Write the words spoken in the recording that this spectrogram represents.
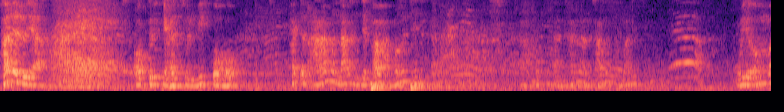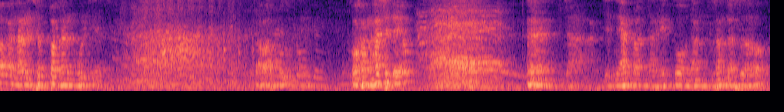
할렐루야. 꼭 그렇게 할 줄 믿고 하여튼 안 하면 나는 이제 밥 안 먹을 테니까. 아, 먹고 난 하나를 가면 그만이지. 우리 엄마가 나를 협박하는 원리야. 밥안 먹으면 돼. 꼭 한번 하실래요? 내 할 말 다 했고, 난 부산 가서,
